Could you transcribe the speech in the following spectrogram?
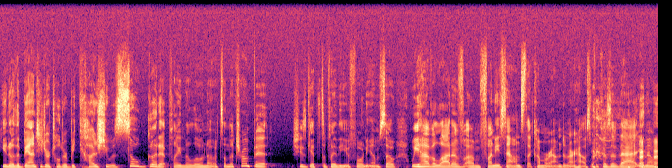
you know, the band teacher told her because she was so good at playing the low notes on the trumpet, she gets to play the euphonium. So we have a lot of um, funny sounds that come around in our house because of that. You know,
